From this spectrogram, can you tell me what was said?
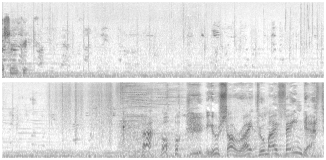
El leszünk itt. Oh, you saw right through my feign death.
